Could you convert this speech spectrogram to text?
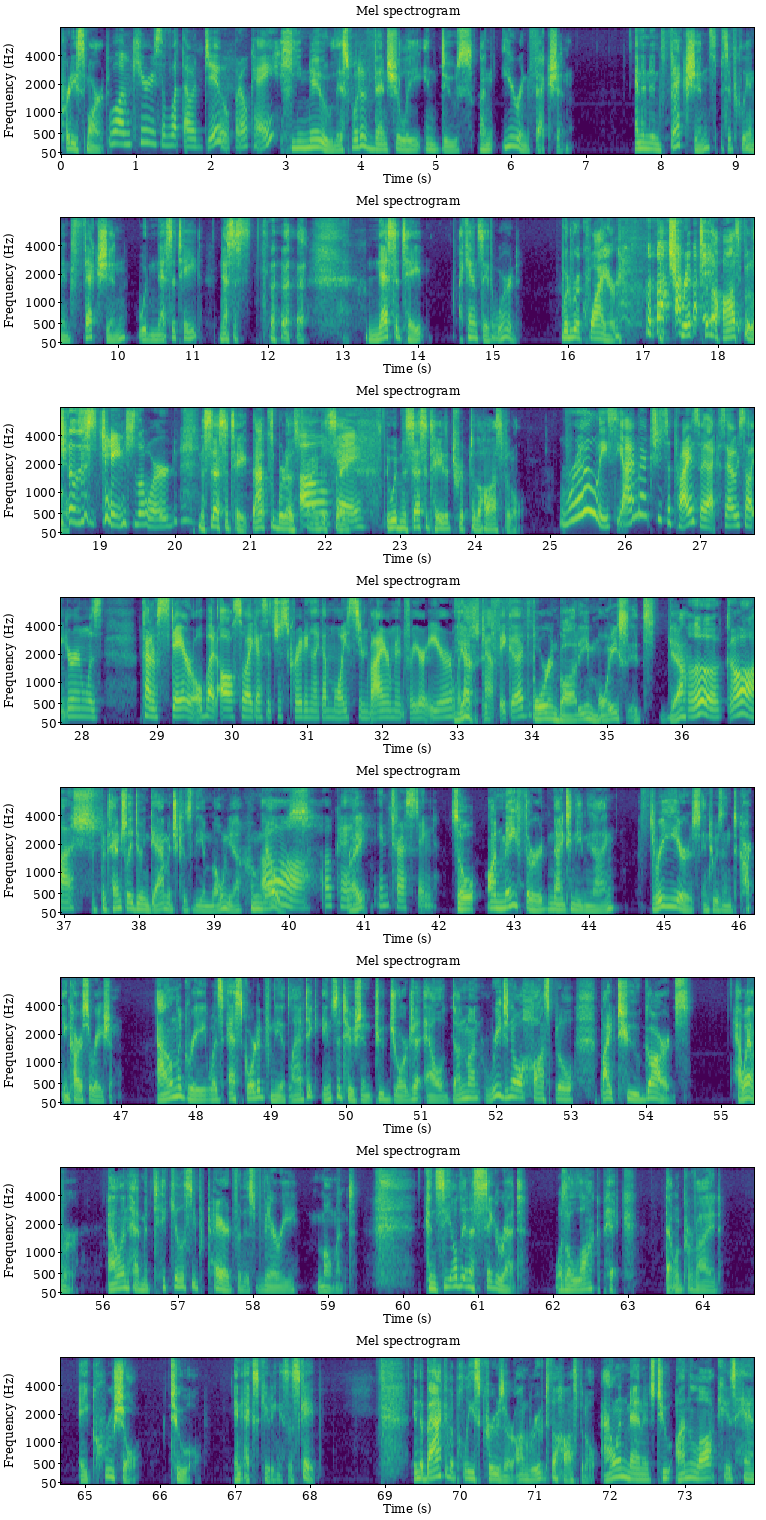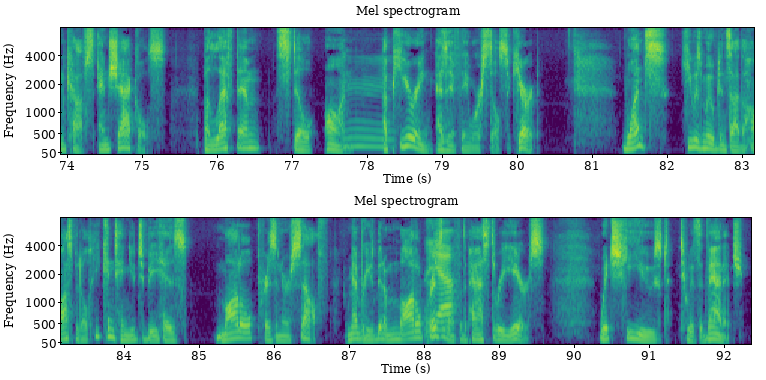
pretty smart. Well, I'm curious of what that would do, but okay. he knew this would eventually induce an ear infection. And an infection, specifically an infection, would necessitate, necess- necessitate, I can't say the word, would require a trip to the hospital. She'll just change the word. necessitate, that's the word I was trying to say. It would necessitate a trip to the hospital. Really? See, I'm actually surprised by that because I always thought urine was kind of sterile, but also I guess it's just creating like a moist environment for your ear, which yeah, can't be good. Foreign body, moist. It's yeah, Oh gosh. potentially doing damage because of the ammonia. Who knows? Oh, okay. right? Interesting. So on May 3rd, 1989, three years into his incar- incarceration, Allan Legere was escorted from the Atlantic Institution to Georgia L. Dumont Regional Hospital by two guards. However, Alan had meticulously prepared for this very moment. Concealed in a cigarette was a lockpick that would provide a crucial tool in executing his escape. In the back of the police cruiser en route to the hospital, Allan managed to unlock his handcuffs and shackles, but left them still on, mm. appearing as if they were still secured. Once he was moved inside the hospital, he continued to be his model prisoner self. Remember, he's been a model prisoner Yeah. for the past three years, which he used to his advantage.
